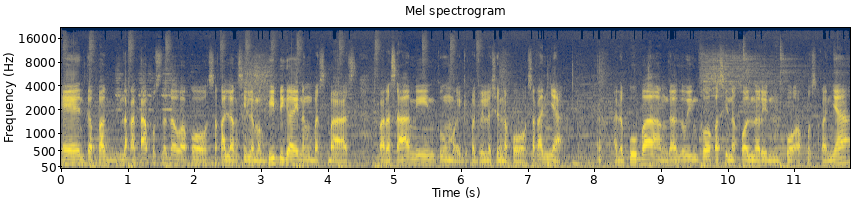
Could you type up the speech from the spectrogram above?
and kapag nakatapos na daw ako saka lang sila magbibigay ng basbas para sa amin kung makikipagrelasyon ako sa kanya. Ano po ba ang gagawin ko kasi na-fall na rin po ako sa kanya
